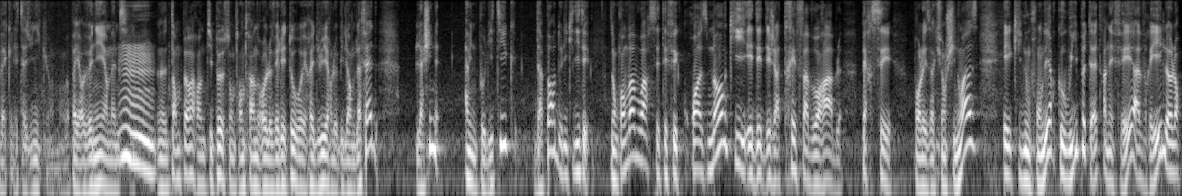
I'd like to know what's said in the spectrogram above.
Avec les États-Unis, on ne va pas y revenir, même si mmh. euh, temporaire un petit peu, sont en train de relever les taux et réduire le bilan de la Fed. La Chine a une politique d'apport de liquidité. Donc on va voir cet effet croisement qui est déjà très favorable percé pour les actions chinoises et qui nous font dire que oui, peut-être, en effet, avril, alors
